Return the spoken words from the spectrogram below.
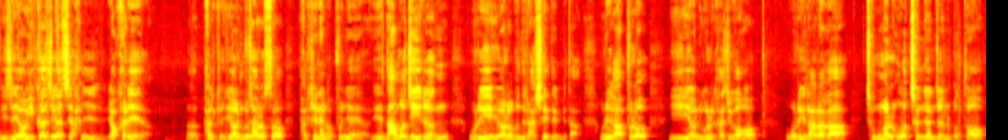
이제 여기까지가 제 할 역할이에요. 어, 밝혀 연구자로서 밝혀낸 것 뿐이에요. 이 나머지 일은 우리 여러분들이 하셔야 됩니다. 우리가 앞으로 이 연구를 가지고 우리나라가 정말 5천 년 전부터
